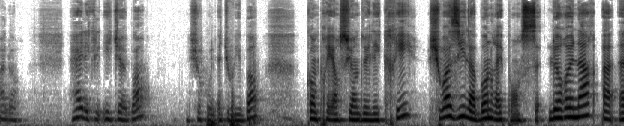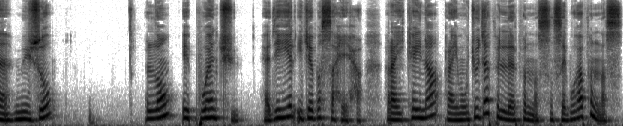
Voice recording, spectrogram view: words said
الوغ هايليك الاجابه نشوفوا الاجوبه compréhension de l'écrit ⁇. Choisis la bonne réponse. Le renard a un museau long et pointu. هذه هي الإجابة الصحيحة. راهي كاينة راهي موجودة في, النص. نصيبوها في النص.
